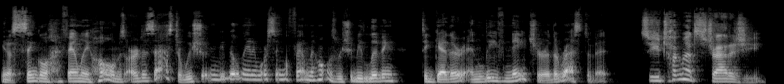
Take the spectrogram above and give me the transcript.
You know, single family homes are a disaster. We shouldn't be building any more single family homes. We should be living together and leave nature the rest of it. So you're talking about strategy.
